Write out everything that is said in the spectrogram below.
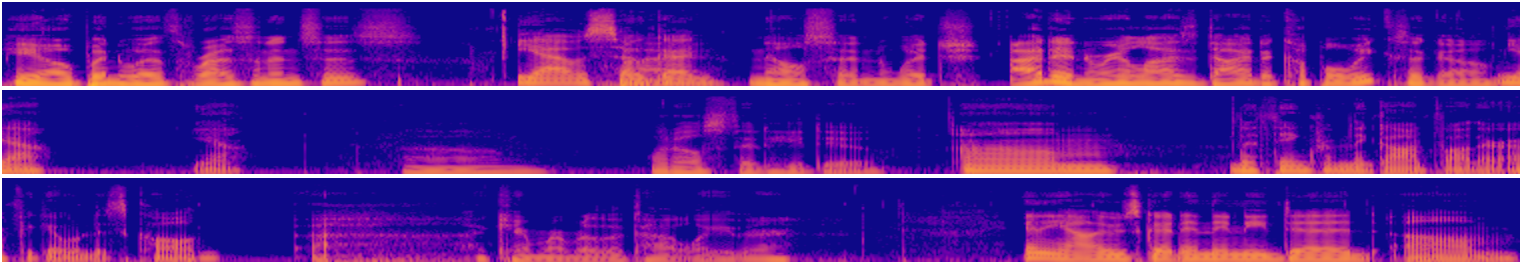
He opened with Resonances. yeah, it was so good. Nelson, which I didn't realize died a couple weeks ago. Yeah. Yeah. Um, what else did he do? Um, the thing from The Godfather, I forget what it's called. I can't remember the title either. Anyhow, it was good. And then he did um,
